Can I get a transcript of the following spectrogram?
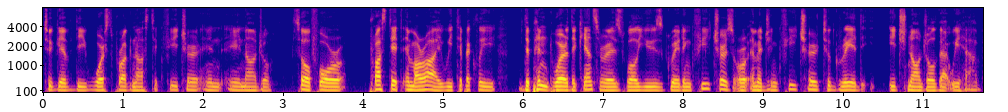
to give the worst prognostic feature in a nodule. So for prostate MRI, we typically depend where the cancer is, we'll use grading features or imaging feature to grade each nodule that we have.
